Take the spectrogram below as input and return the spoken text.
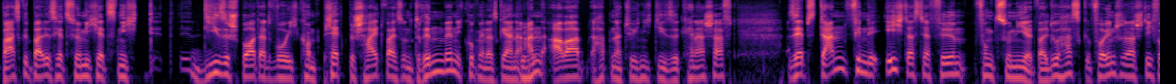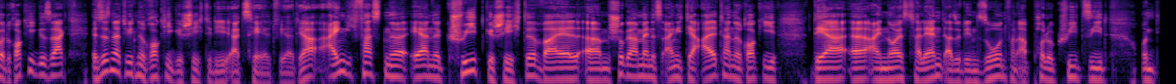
Basketball ist jetzt für mich jetzt nicht diese Sportart, wo ich komplett Bescheid weiß und drin bin. Ich gucke mir das gerne mhm. an, aber habe natürlich nicht diese Kennerschaft. Selbst dann finde ich, dass der Film funktioniert, weil du hast vorhin schon das Stichwort Rocky gesagt. Es ist natürlich eine Rocky-Geschichte, die erzählt wird. Ja, eigentlich fast eine eher eine Creed-Geschichte, weil ähm, Sugarman ist eigentlich der alterne Rocky, der äh, ein neues Talent, also den Sohn von Apollo Creed sieht und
